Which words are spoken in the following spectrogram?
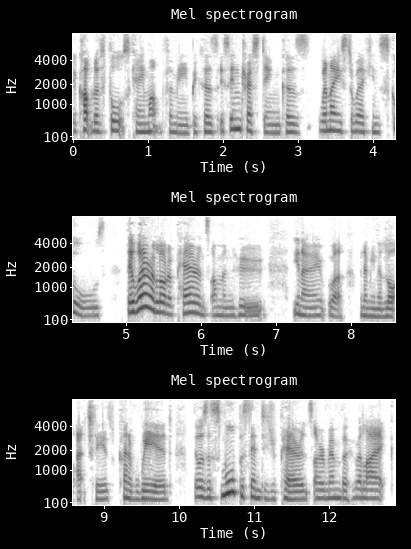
a couple of thoughts came up for me because it's interesting because when I used to work in schools, there were a lot of parents, I mean, who, you know, well, when I mean a lot, actually, it's kind of weird. There was a small percentage of parents I remember who were like,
